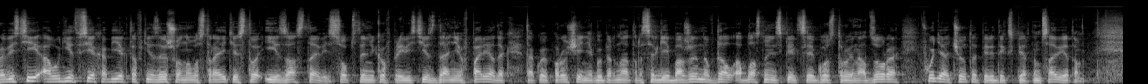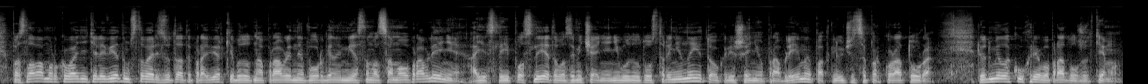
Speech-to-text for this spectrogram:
Провести аудит всех объектов незавершенного строительства и заставить собственников привести здание в порядок. Такое поручение губернатор Сергей Баженов дал областной инспекции Госстройнадзора в ходе отчета перед экспертным советом. По словам руководителя ведомства, результаты проверки будут направлены в органы местного самоуправления. А если и после этого замечания не будут устранены, то к решению проблемы подключится прокуратура. Людмила Кухарева продолжит тему.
